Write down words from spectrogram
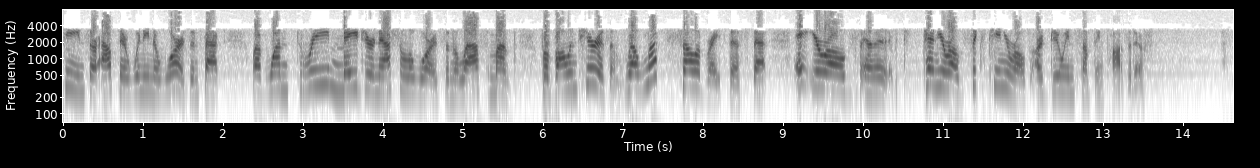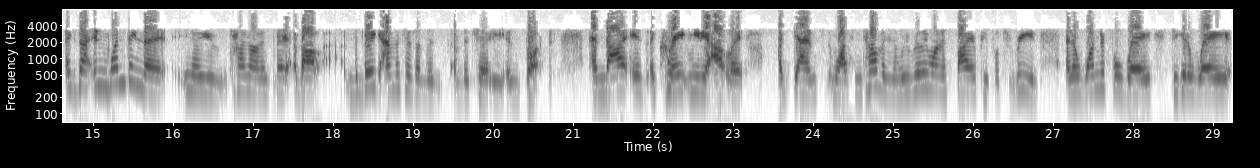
teens are out there winning awards. In fact, I've won three major national awards in the last month for volunteerism. Well, let's celebrate this. That eight-year-olds and ten-year-olds, sixteen-year-olds are doing something positive. Exactly. And one thing that you know you kind on is that about the big emphasis of the of the charity is books, and that is a great media outlet against watching television. We really want to inspire people to read, and a wonderful way to get away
